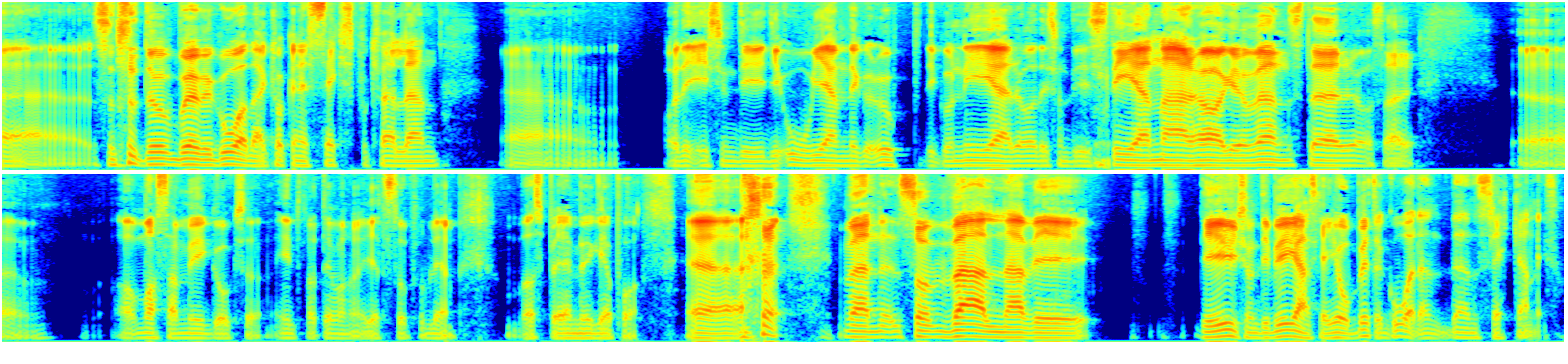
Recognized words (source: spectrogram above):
Eh, så då börjar vi gå där, klockan är sex på kvällen eh, och det är, liksom, det, är, det är ojämnt, det går upp, det går ner och liksom, det är stenar höger och vänster och så här. Eh, och massa mygg också, inte för att det var något jättestort problem Bara spraya mygga på Men så väl när vi Det, är ju liksom, det blir ganska jobbigt att gå den, den sträckan liksom.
